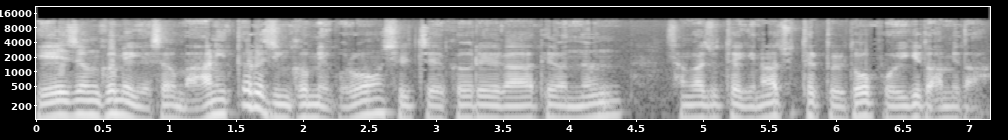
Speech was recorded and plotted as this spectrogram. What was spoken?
예전 금액에서 많이 떨어진 금액으로 실제 거래가 되었는 상가주택이나 주택들도 보이기도 합니다.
